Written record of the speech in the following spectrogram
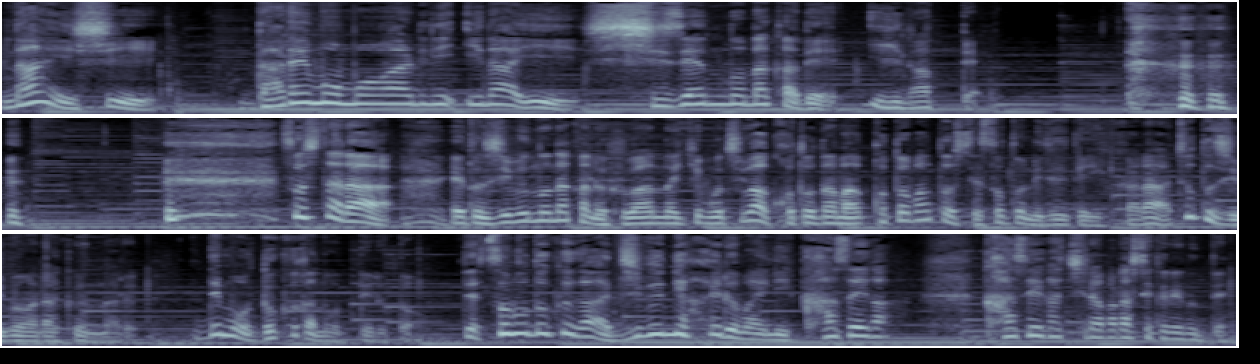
ないし、誰も周りにいない自然の中でいいなって。そしたら、えっと、自分の中の不安な気持ちは言霊、言葉として外に出ていくから、ちょっと自分は楽になる。でも、毒が乗ってると。で、その毒が自分に入る前に風が、風が散らばらしてくれるんで。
